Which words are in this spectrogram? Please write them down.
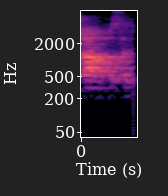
examples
